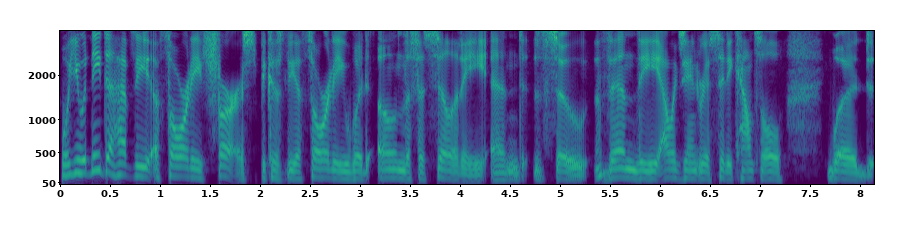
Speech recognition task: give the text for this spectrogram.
Well, you would need to have the authority first because the authority would own the facility. And so mm-hmm. then the Alexandria City Council would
